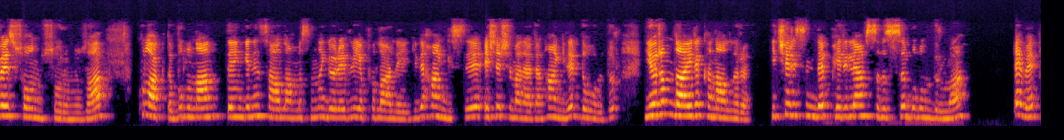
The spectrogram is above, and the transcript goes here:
ve son sorumuza. Kulakta bulunan dengenin sağlanmasında görevli yapılarla ilgili hangisi eşleştirmelerden hangileri doğrudur? Yarım daire kanalları içerisinde perilen sıvısı bulundurma. Evet,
